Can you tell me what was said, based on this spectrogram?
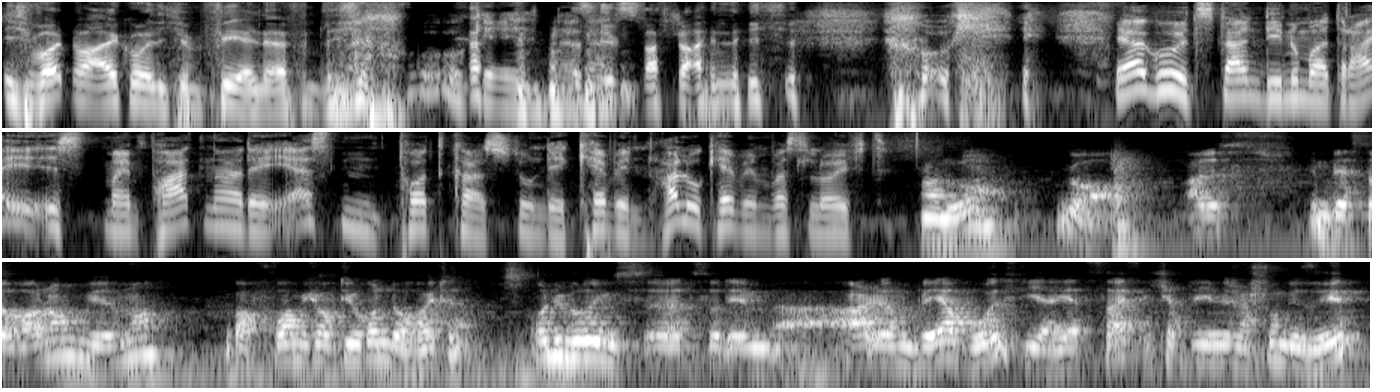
ich wollt nur Alkohol nicht empfehlen, öffentlich. Okay. das hilft wahrscheinlich. Okay. Ja gut, dann die Nummer drei ist mein Partner der ersten Podcast-Stunde, Kevin. Hallo Kevin, was läuft? Hallo. Ja, alles in bester Ordnung, wie immer. Ja, freue mich auf die Runde heute. Und übrigens äh, zu dem äh, Iron Werewolf, wie er jetzt heißt. Ich habe den ja schon gesehen.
